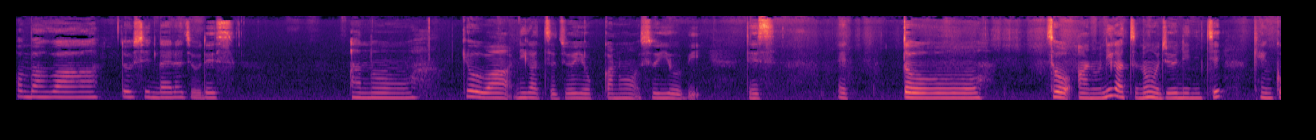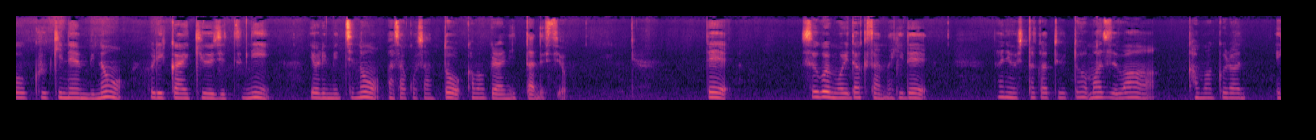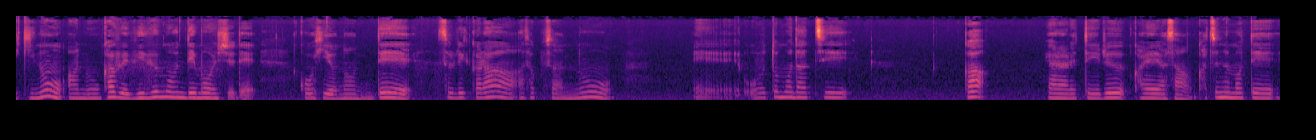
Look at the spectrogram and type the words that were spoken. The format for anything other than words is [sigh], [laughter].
こんばんは。等身大ラジオです。あの今日は2月14日の水曜日です。えっとそうあの2月の12日建国記念日の振り替え休日に寄り道の朝子さんと鎌倉に行ったんですよ。ですごい盛りだくさんな日で何をしたかというとまずは鎌倉駅のあのカフェビブモン・デ・モンシュでコーヒーを飲んでそれから朝子さんの、えー、お友達がやられているカレー屋さん勝沼亭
